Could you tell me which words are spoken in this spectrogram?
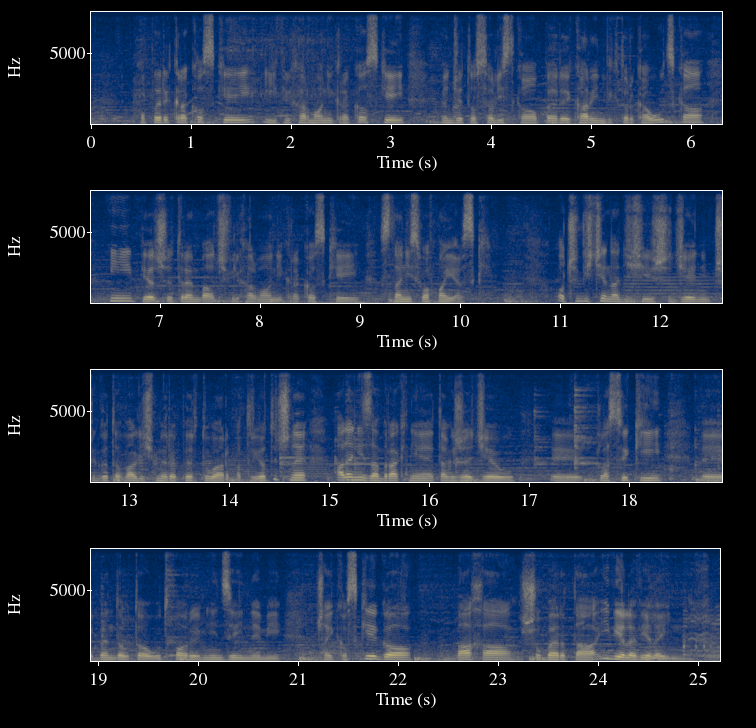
Opery Krakowskiej i Filharmonii Krakowskiej. Będzie to solistka opery Karin Wiktor Kałucka i pierwszy trębacz Filharmonii Krakowskiej Stanisław Majerski. Oczywiście na dzisiejszy dzień przygotowaliśmy repertuar patriotyczny, ale nie zabraknie także dzieł y, klasyki. Y, Będą to utwory m.in. Czajkowskiego, Bacha, Schuberta i wiele, wiele innych.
